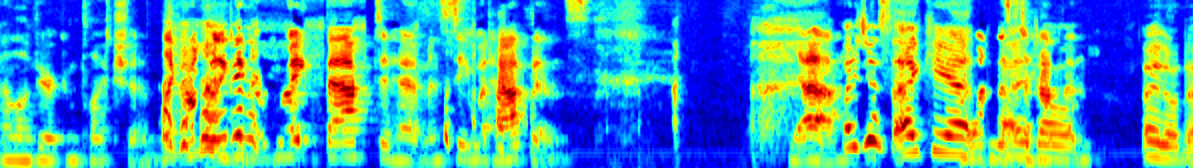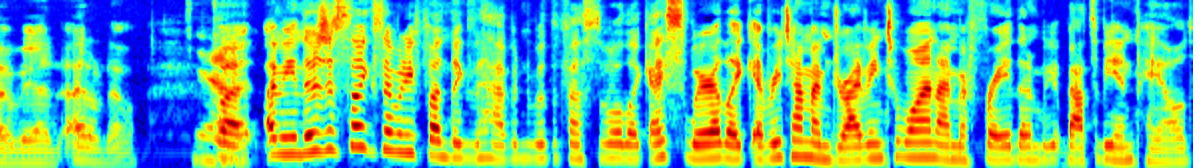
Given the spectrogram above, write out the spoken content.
I love your complexion. Like I'm gonna give it right back to him and see what happens. Yeah. I just I I can't. I to don't. happen. I don't know, man. I don't know. Yeah. But I mean, there's just like so many fun things that happened with the festival. Like I swear, like every time I'm driving to one, I'm afraid that I'm about to be impaled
